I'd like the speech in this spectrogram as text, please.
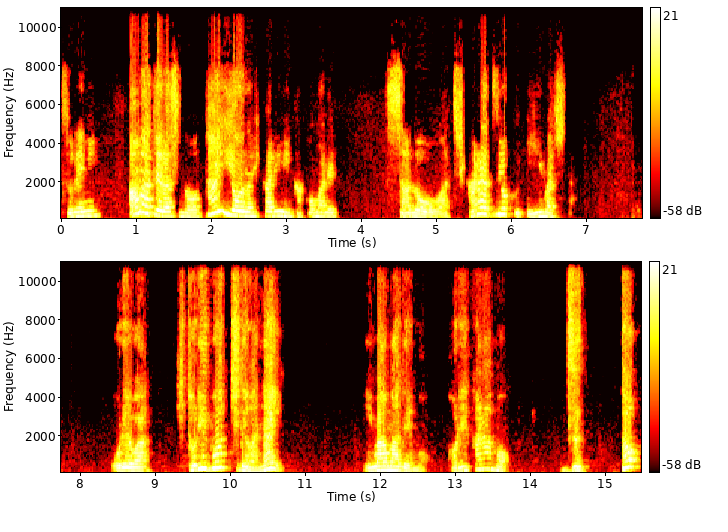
それにアマテラスの太陽の光に囲まれ、サノオは力強く言いました。俺は一人ぼっちではない。今までもこれからもずっと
